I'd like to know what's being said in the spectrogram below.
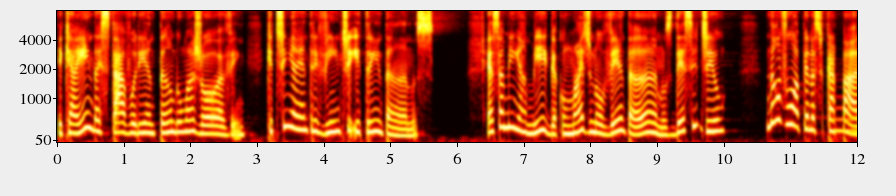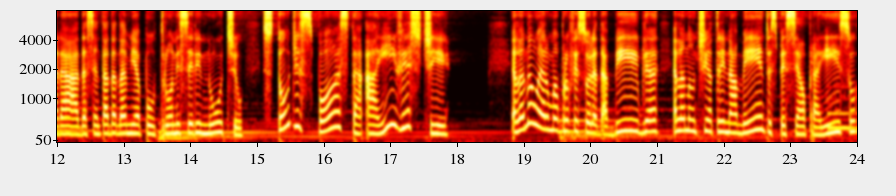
e que ainda estava orientando uma jovem que tinha entre 20 e 30 anos. Essa minha amiga, com mais de 90 anos, decidiu: não vou apenas ficar parada, sentada na minha poltrona e ser inútil. Estou disposta a investir. Ela não era uma professora da Bíblia, ela não tinha treinamento especial para isso,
